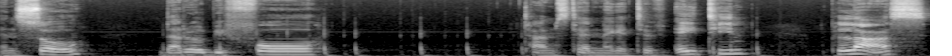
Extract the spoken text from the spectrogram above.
and so that will be 4 times 10 negative 18 plus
